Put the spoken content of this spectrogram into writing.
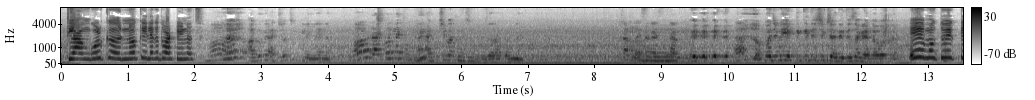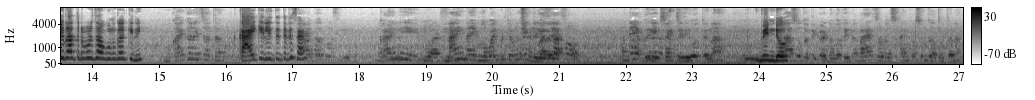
ती आंघोळ न केल्या का वाटूनच. अगं मी अजिबात चुकलेली आहे ना. नाही अजिबात नाही चुकली जरा पण नाही. म्हणजे मी एकटी किती शिक्षा देते सगळ्यांना बघ ए मग तू एकटी रात्रभर जागून काय केली? मग काय करायचं आता? काय केली ते तरी सांग. काय नाही नाही नाही मोबाईल पण ठेवला एक साईडचे हे होते ना. विंडो होतं तिकडनं. मग ते बाहेर थोडंसं टाइमपासून जात होतं ना.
